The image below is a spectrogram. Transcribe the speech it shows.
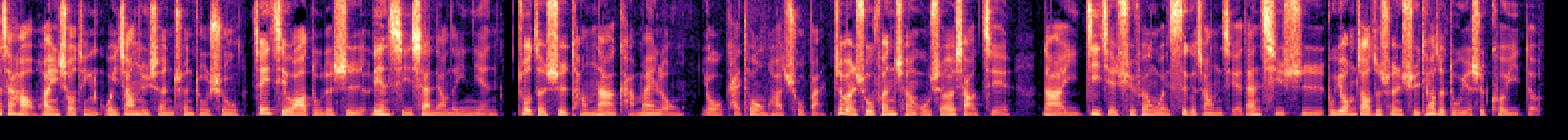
大家好，欢迎收听《违章女生纯读书》。这一集我要读的是《练习善良的一年》，作者是唐纳·卡麦隆，由凯特文化出版。这本书分成五十二小节，那以季节区分为四个章节，但其实不用照着顺序跳着读也是可以的，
